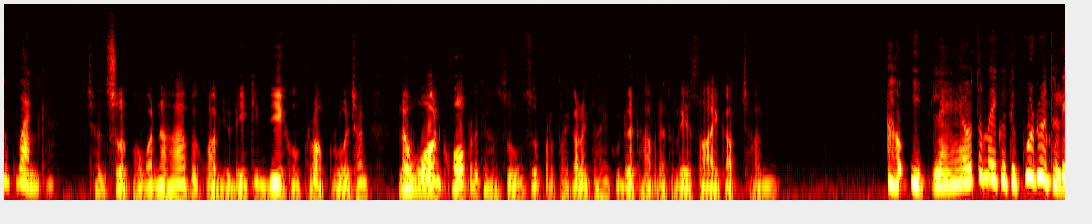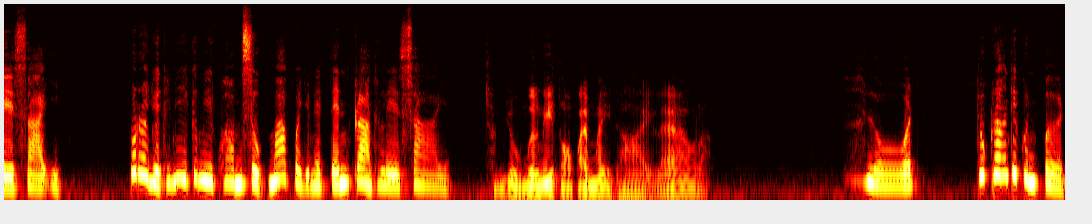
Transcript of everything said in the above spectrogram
ทุกๆวันคะฉันสวดภาวนาเพื่อความอยู่ดีกินดีของครอบครัวฉัน และวอนขอพระเจ้าสูงสุดประทานกำลังใจให้คุณเดินทางไปในทะเลทรายกับฉัน เอาอีกแล้วทำไมคุณถึงพูดเรื่องทะเลทรายอีกพวกเราอยู่ที่นี่ก็มีความสุขมากกว่าอยู่ในเต็นท์กลางทะเลทรายอะฉันอยู่เมืองนี้ต่อไปไม่ได้แล้วล่ะโหลดทุกครั้งที่คุณเปิด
